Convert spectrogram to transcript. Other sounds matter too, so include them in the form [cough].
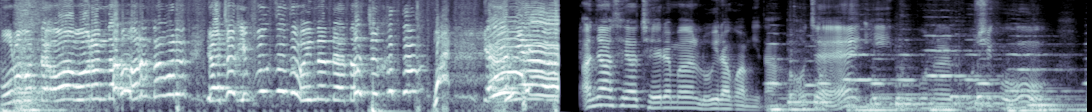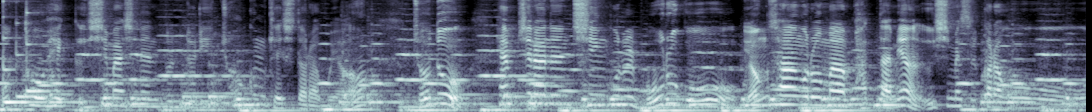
모르겠다. 어 모른다 모른다 모른다. 야 저기 풍선 서 있는데 너 죽었다. 야 아니야 안녕하세요. 제 이름은 로이라고 합니다. 어제 이 부분을 보시고 오토 핵 의심하시는 분들이 조금 계시더라고요 저도 햄찌라는 친구를 모르고 영상으로만 봤다면 의심했을 거라고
